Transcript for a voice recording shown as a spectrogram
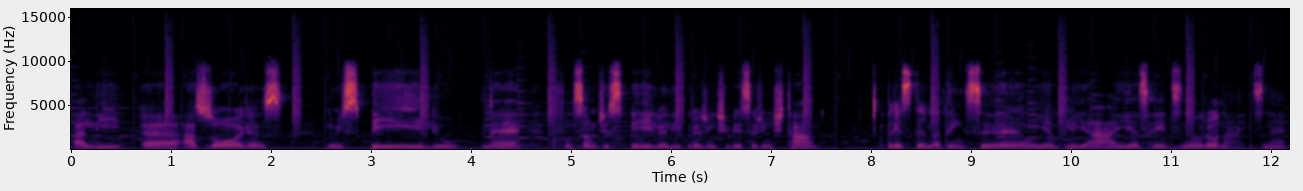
ali uh, as horas no espelho, né? A função de espelho ali para a gente ver se a gente está prestando atenção e ampliar as redes neuronais, né?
